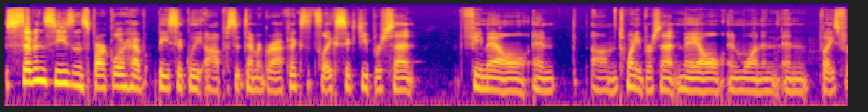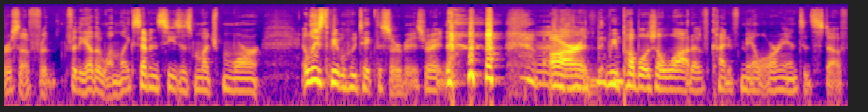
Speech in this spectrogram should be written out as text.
Seven Seas and Sparkler have basically opposite demographics. It's like sixty percent female and um, 20% male in one and, and vice versa for for the other one. Like seven seas is much more at least the people who take the surveys right are we publish a lot of kind of male oriented stuff.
